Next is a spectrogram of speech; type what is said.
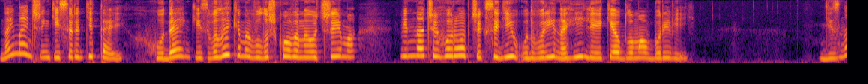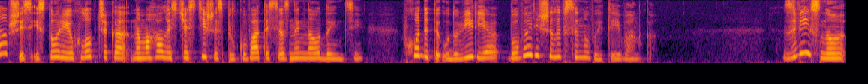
найменшенький серед дітей, худенький, з великими волошковими очима. Він, наче горобчик, сидів у дворі на гіллі, яке обламав буревій. Дізнавшись історію хлопчика, намагались частіше спілкуватися з ним наодинці, входити у довір'я, бо вирішили всиновити Іванка. Звісно,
